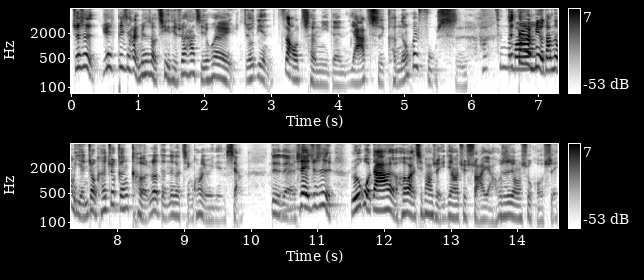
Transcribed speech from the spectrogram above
就是因为毕竟它里面是有气体，所以它其实会有点造成你的牙齿可能会腐蚀。啊，真这当然没有到那么严重，可是就跟可乐的那个情况有一点像。对对对，所以就是如果大家有喝完气泡水，一定要去刷牙，或是用漱口水，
